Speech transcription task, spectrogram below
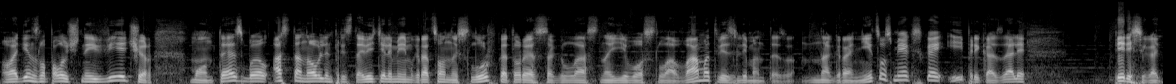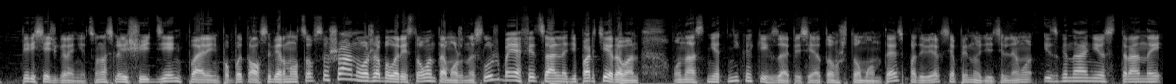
в один злополучный вечер Монтес был остановлен представителями иммиграционных служб, которые, согласно его словам, отвезли Монтеза на границу с Мексикой и приказали пересекать, пересечь границу. На следующий день парень попытался вернуться в США, но уже был арестован таможенной службой и официально депортирован. У нас нет никаких записей о том, что Монтес подвергся принудительному изгнанию страны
